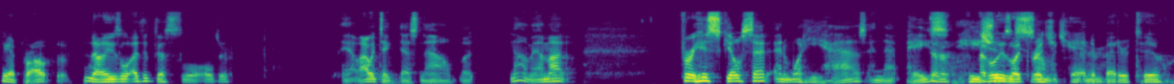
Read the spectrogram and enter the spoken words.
Yeah, probably. No, he's. I think that's a little older. Yeah, I would take Dest now, but no, man, I'm not. For his skill set and what he has and that pace, Uh, he I've should always liked so Reggie Cannon better. better too.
